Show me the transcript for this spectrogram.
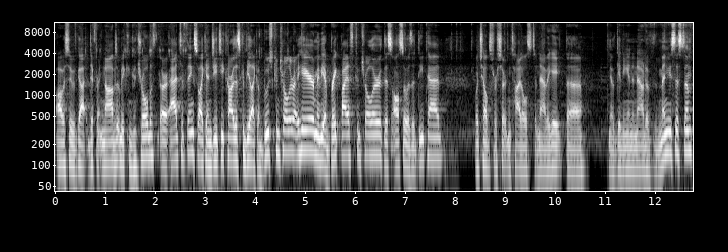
Obviously, we've got different knobs that we can control to, or add to things. So like in GT car, this could be like a boost controller right here, maybe a brake bias controller. This also is a D-pad, which helps for certain titles to navigate the, you know, getting in and out of the menu system.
